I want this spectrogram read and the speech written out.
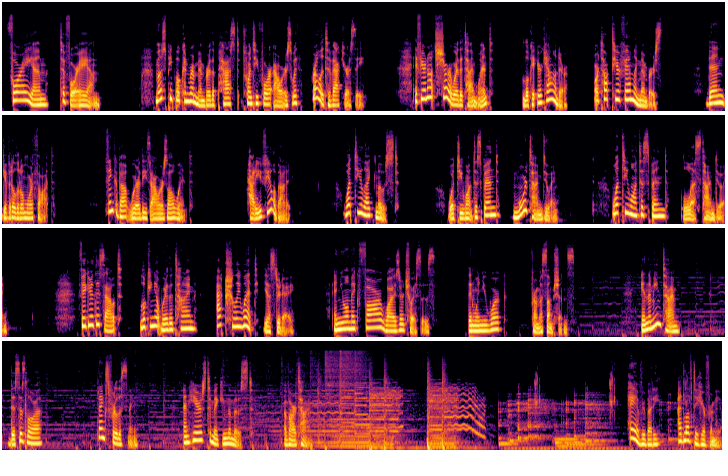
4 a.m. to 4 a.m. Most people can remember the past 24 hours with relative accuracy. If you're not sure where the time went, look at your calendar or talk to your family members. Then give it a little more thought. Think about where these hours all went. How do you feel about it? What do you like most? What do you want to spend more time doing? What do you want to spend less time doing? Figure this out looking at where the time actually went yesterday, and you will make far wiser choices than when you work from assumptions. In the meantime, this is Laura. Thanks for listening. And here's to making the most of our time. Hey, everybody. I'd love to hear from you.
